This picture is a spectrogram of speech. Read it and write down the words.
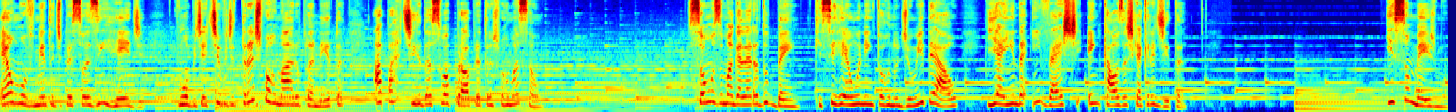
É um movimento de pessoas em rede, com o objetivo de transformar o planeta a partir da sua própria transformação. Somos uma galera do bem que se reúne em torno de um ideal e ainda investe em causas que acredita. Isso mesmo!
